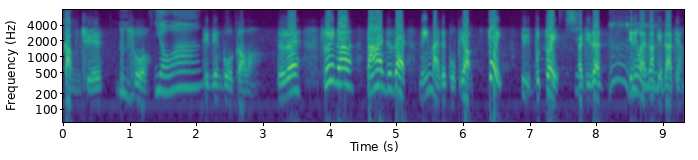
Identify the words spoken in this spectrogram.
感觉不错，有啊，天天过高嘛，对不对？所以呢，答案就在你买的股票对与不对是。台积生，嗯，今天晚上给大家，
